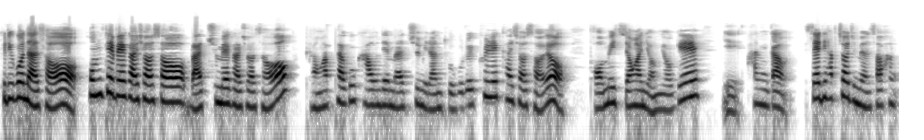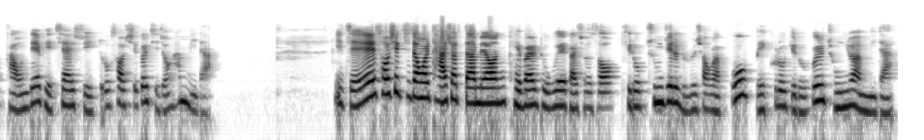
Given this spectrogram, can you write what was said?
그리고 나서 홈 탭에 가셔서 맞춤에 가셔서 병합하고 가운데 맞춤이란 도구를 클릭하셔서요. 범위 지정한 영역에 예, 한 개 셀이 합쳐지면서 한, 가운데 배치할 수 있도록 서식을 지정합니다. 이제 서식 지정을 다 하셨다면 개발 도구에 가셔서 기록 중지를 누르셔갖고 매크로 기록을 종료합니다.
